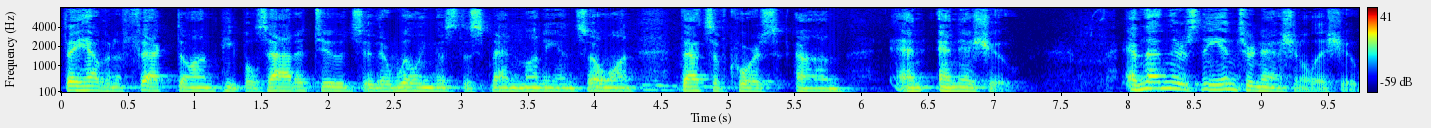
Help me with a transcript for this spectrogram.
They have an effect on people's attitudes, their willingness to spend money, and so on. That's, of course, um, an, an issue. And then there's the international issue.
